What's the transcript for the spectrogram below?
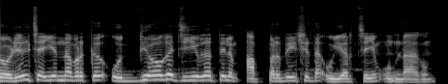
തൊഴിൽ ചെയ്യുന്നവർക്ക് ഉദ്യോഗ ജീവിതത്തിലും അപ്രതീക്ഷിത ഉയർച്ചയും ഉണ്ടാകും.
